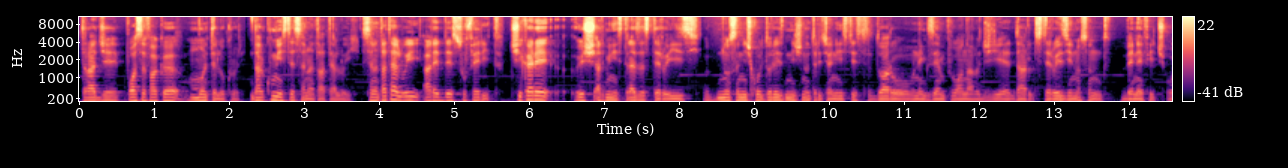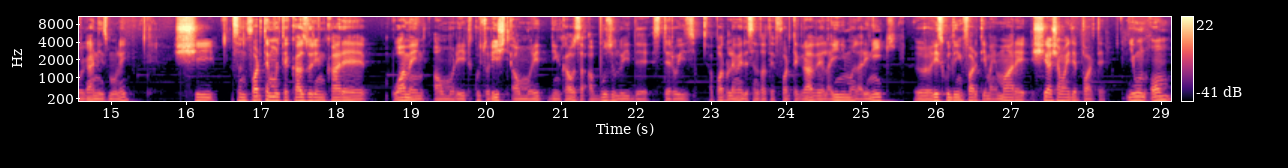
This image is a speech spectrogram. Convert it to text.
trage, poate să facă multe lucruri. Dar cum este sănătatea lui? Sănătatea lui are de suferit. Cei care își administrează steroizi, nu sunt nici culturist, nici nutriționist, este doar un exemplu, o analogie, dar steroizii nu sunt benefici organismului și sunt foarte multe cazuri în care oameni au murit, culturiști au murit din cauza abuzului de steroizi. Apar probleme de sănătate foarte grave la inimă, la rinichi, riscul de infarct e mai mare și așa mai departe. E un om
